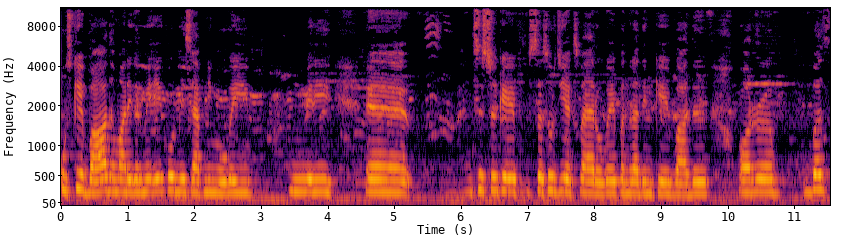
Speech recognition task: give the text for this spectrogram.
उसके बाद हमारे घर में एक और मिस हो गई। मेरी ए, सिस्टर के ससुर जी एक्सपायर हो गए पंद्रह दिन के बाद। और बस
